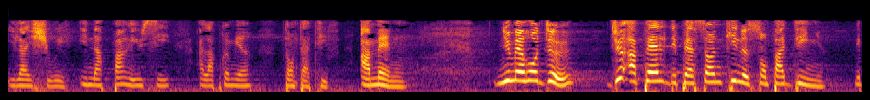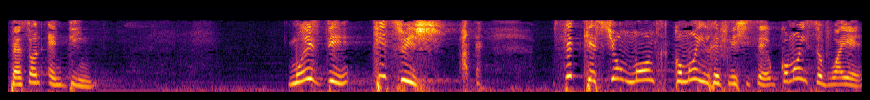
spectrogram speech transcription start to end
il a échoué. Il n'a pas réussi à la première tentative. Amen. Numéro 2, Dieu appelle des personnes qui ne sont pas dignes, des personnes indignes. Moïse dit, qui suis-je? Cette question montre comment il réfléchissait, comment il se voyait.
